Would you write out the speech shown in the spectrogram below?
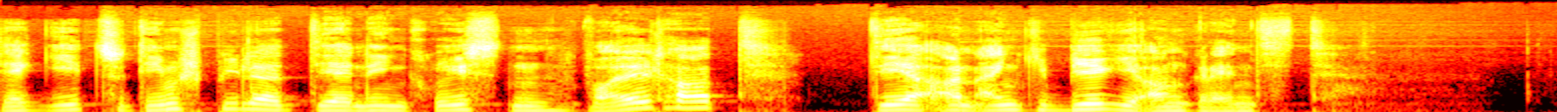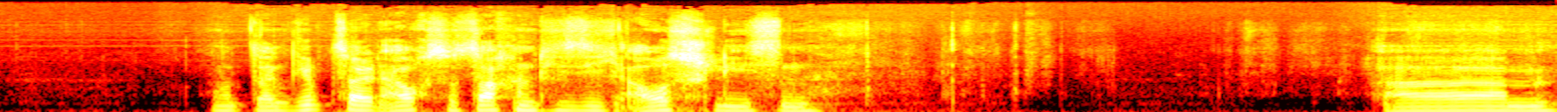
der geht zu dem Spieler, der den größten Wald hat, der an ein Gebirge angrenzt. Und dann gibt es halt auch so Sachen, die sich ausschließen. Ähm,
